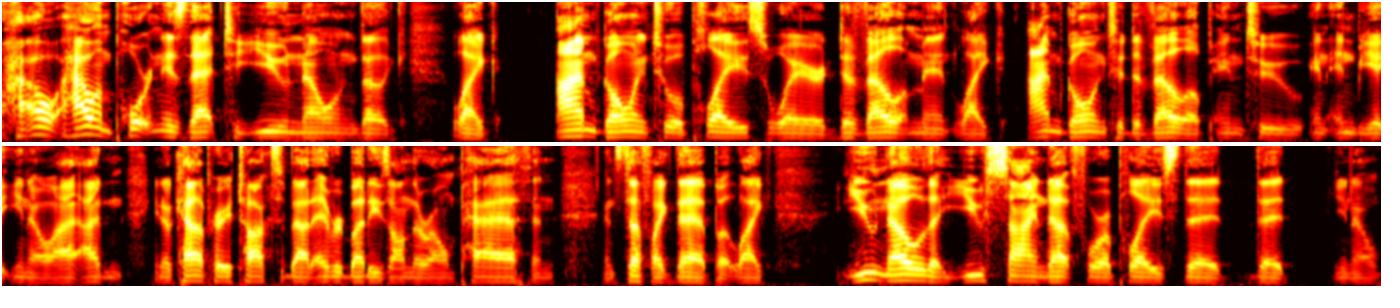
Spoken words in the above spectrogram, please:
how how important is that to you knowing the like, like I'm going to a place where development like I'm going to develop into an NBA you know I, I you know Calipari talks about everybody's on their own path and and stuff like that but like you know that you signed up for a place that that you know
